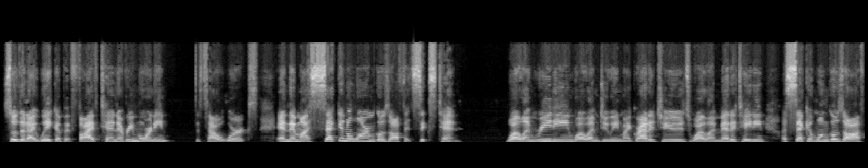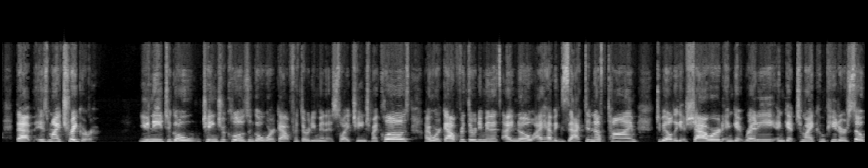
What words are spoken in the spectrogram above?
so that I wake up at 5:10 every morning. That's how it works. And then my second alarm goes off at 6:10 while I'm reading, while I'm doing my gratitudes, while I'm meditating, a second one goes off. That is my trigger. You need to go change your clothes and go work out for 30 minutes. So I change my clothes, I work out for 30 minutes. I know I have exact enough time to be able to get showered and get ready and get to my computer. So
